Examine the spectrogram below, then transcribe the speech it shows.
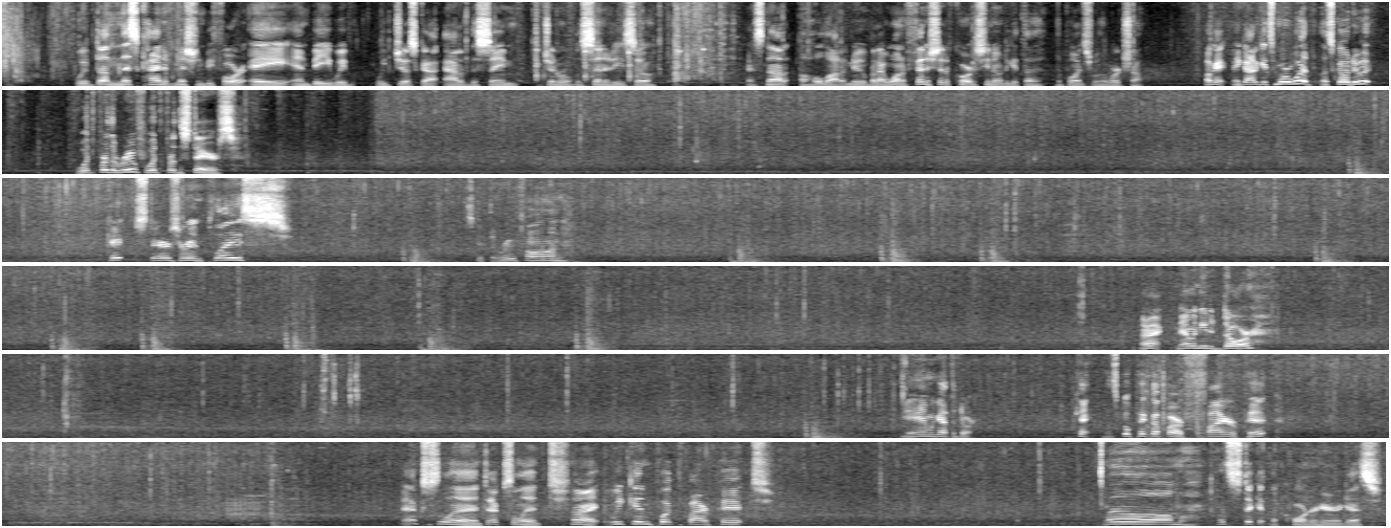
We've done this kind of mission before, A, and B, we've we just got out of the same general vicinity, so it's not a whole lot of new, but I want to finish it, of course, you know, to get the, the points from the workshop. Okay, we got to get some more wood. Let's go do it. Wood for the roof, wood for the stairs. Okay, stairs are in place. Let's get the roof on. Alright, now we need a door. And we got the door. Okay, let's go pick up our fire pit. Excellent, excellent. All right, we can put the fire pit. Um, let's stick it in the corner here, I guess.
